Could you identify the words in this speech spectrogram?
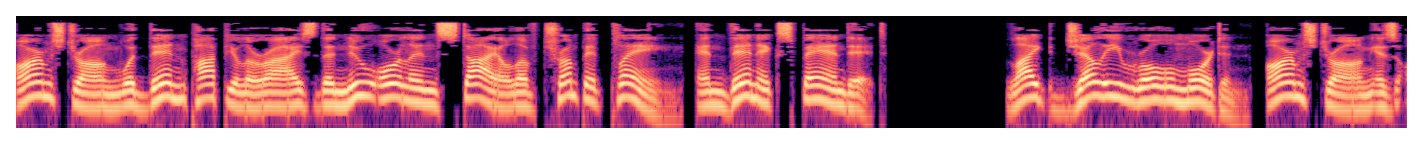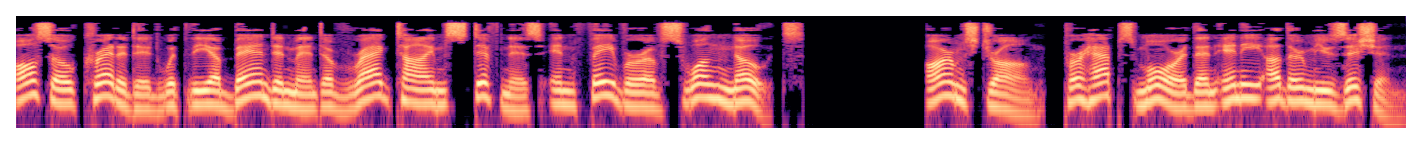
Armstrong would then popularize the New Orleans style of trumpet playing, and then expand it. Like Jelly Roll Morton, Armstrong is also credited with the abandonment of ragtime stiffness in favor of swung notes. Armstrong, perhaps more than any other musician,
